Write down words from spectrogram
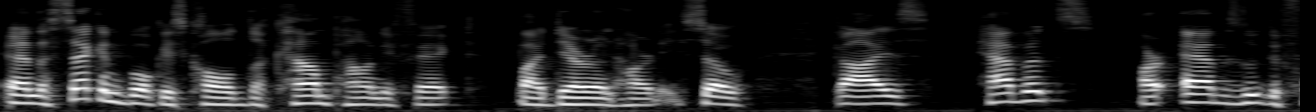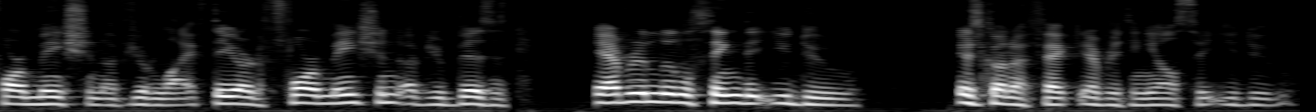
And the second book is called The Compound Effect by Darren Hardy. So, guys, habits are absolute the formation of your life. They are the formation of your business. Every little thing that you do is going to affect everything else that you do.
